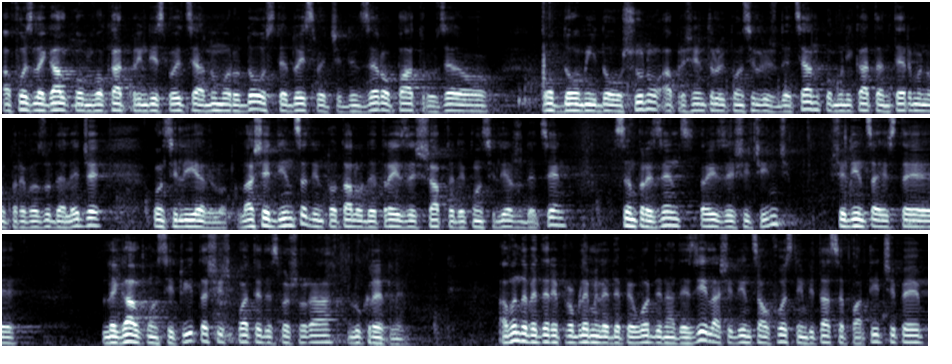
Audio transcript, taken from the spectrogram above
a fost legal convocat prin dispoziția numărul 212 din 0408-2021 a președintelui Consiliului Județean, comunicată în termenul prevăzut de lege consilierilor. La ședință, din totalul de 37 de consilieri județeni, sunt prezenți 35. Ședința este legal constituită și își poate desfășura lucrările. Având în vedere problemele de pe ordinea de zi, la ședință au fost invitați să participe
